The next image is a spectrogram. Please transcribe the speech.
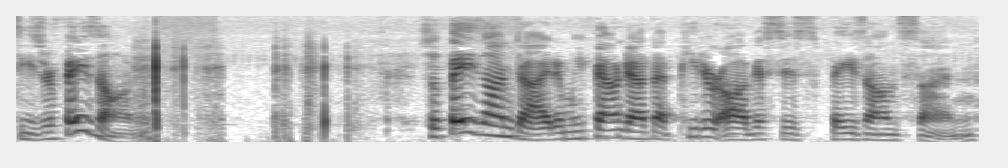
Cesar Faison. So Faison died, and we found out that Peter August is Faison's son.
